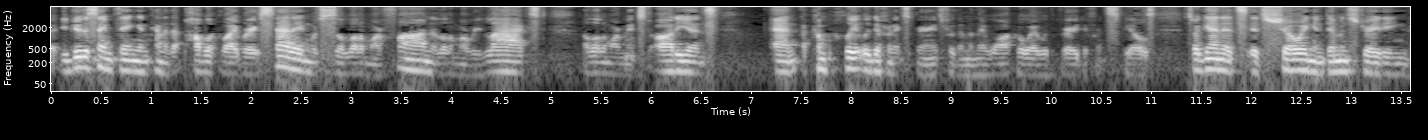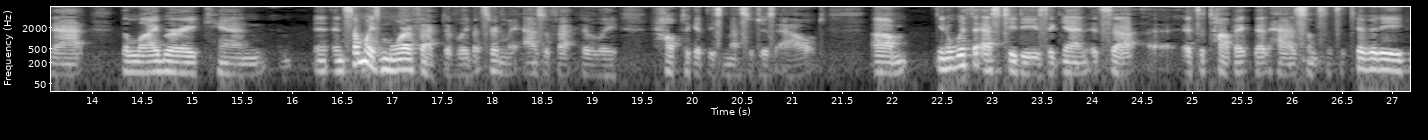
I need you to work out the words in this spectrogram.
but you do the same thing in kind of that public library setting, which is a little more fun, a little more relaxed, a little more mixed audience, and a completely different experience for them, and they walk away with very different skills. So again, it's, it's showing and demonstrating that the library can, in, in some ways more effectively, but certainly as effectively, help to get these messages out. Um, you know, with the STDs, again, it's a, it's a topic that has some sensitivity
